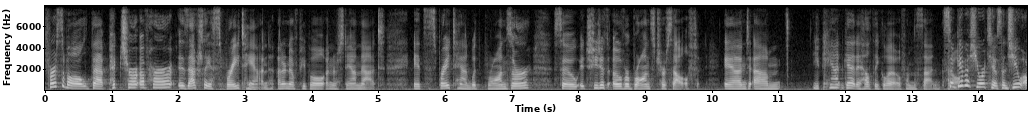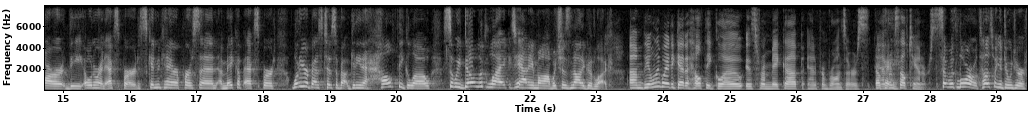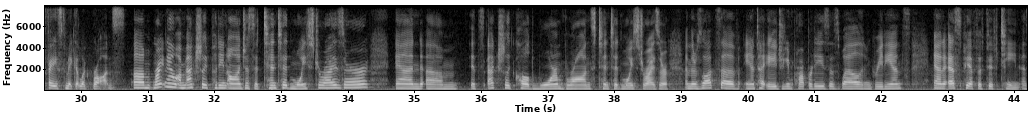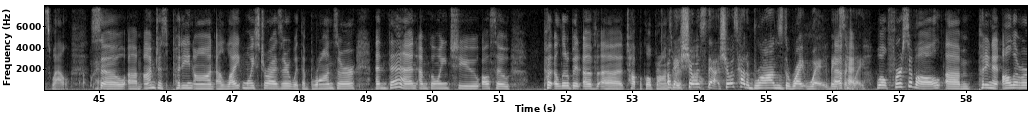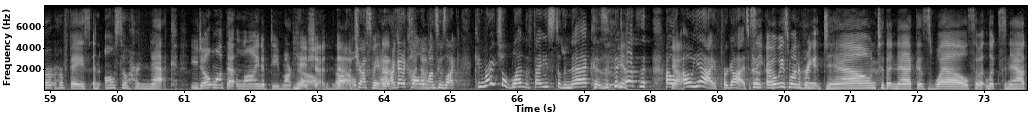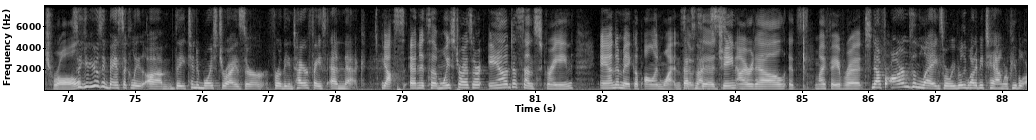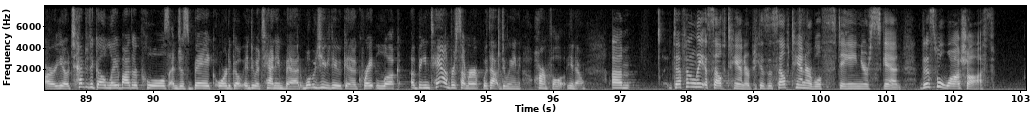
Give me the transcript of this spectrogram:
first of all, that picture of her is actually a spray tan. I don't know if people understand that. It's a spray tan with bronzer, so it, she just over bronzed herself. And um, you can't get a healthy glow from the sun. So give us your tips since you are the owner and expert, skincare person, a makeup expert. What are your best tips about getting a healthy glow so we don't look like Tanny Mom, which is not a good look? Um, the only way to get a healthy glow is from makeup and from bronzers okay. and from self tanners. So with Laurel, tell us what you're doing to her face to make it look bronze. Um, right now, I'm actually putting on just a tinted moisturizer and um, it's actually called Warm Bronze Tinted Moisturizer. And there's lots of anti-aging properties as well, and ingredients, and an SPF of 15 as well. Okay. So um, I'm just putting on a light moisturizer with a bronzer, and then I'm going to also put a little bit of uh, topical bronzer. Okay, show well. us that. Show us how to bronze the right way, basically. Okay. Well, first of all, um, putting it all over her face and also her neck. You don't want that line of demarcation. No, no. Uh, trust me. That's I got a caller once who's like, "Can Rachel blend the face to the neck?" Because yeah. I'm yeah. like, "Oh yeah, I forgot." So you always want to bring it down to the neck as well, so it looks natural. So you're using basically um, the tinted moisturizer for the entire face and neck. Yes, and it's a moisturizer and a sunscreen and a makeup all in one. That's so it's nice. a Jane Iredale. It's my favorite. Now for arms and legs where we really want to be tan, where people are, you know, tempted to go lay by their pools and just bake or to go into a tanning bed, what would you do to get a great look of being tan for summer without doing harmful, you know? Um, definitely a self tanner because the self tanner will stain your skin. This will wash off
